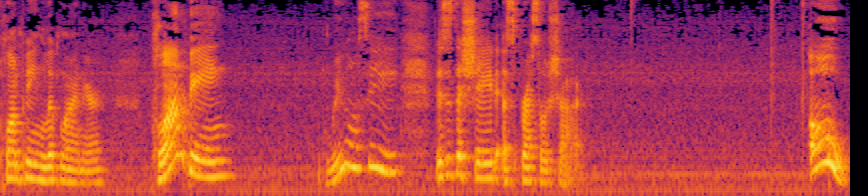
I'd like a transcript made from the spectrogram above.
Plumping Lip Liner. Plumping? We gonna see. This is the shade Espresso Shot. Oh,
